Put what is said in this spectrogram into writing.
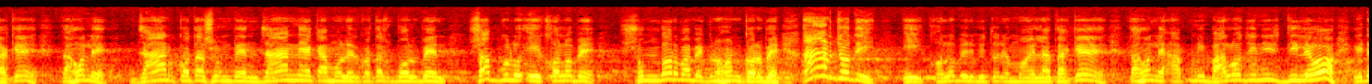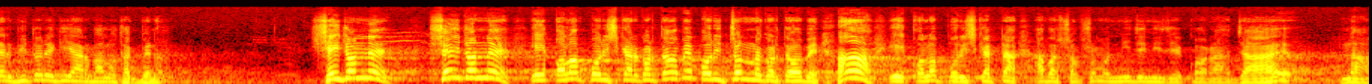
থাকে, তাহলে যার কথা শুনবেন যা নেক আমলের কথা বলবেন, সবগুলো এই কলবে সুন্দরভাবে গ্রহণ করবে। আর যদি এই কলবের ভিতরে ময়লা থাকে, তাহলে আপনি ভালো জিনিস দিলেও এটার ভিতরে গিয়ে আর ভালো থাকবে না। সেই জন্যে সেই জন্যে এই কলব পরিষ্কার করতে হবে, পরিচ্ছন্ন করতে হবে। হ্যাঁ এই কলব পরিষ্কারটা আবার সবসময় নিজে নিজে করা যায়। না,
